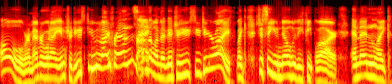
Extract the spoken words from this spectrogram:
oh remember when i introduced you my friends i'm the one that introduced you to your wife like just so you know who these people are and then like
